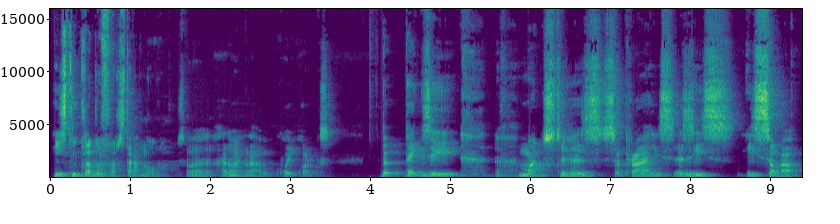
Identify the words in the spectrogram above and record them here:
he's too clever for Stan Laurel, so I, I don't think that quite works. But Pigsy, much to his surprise, is he's he's sort of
